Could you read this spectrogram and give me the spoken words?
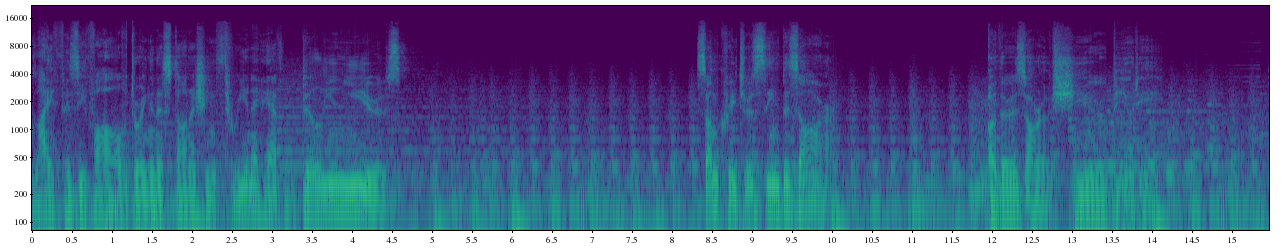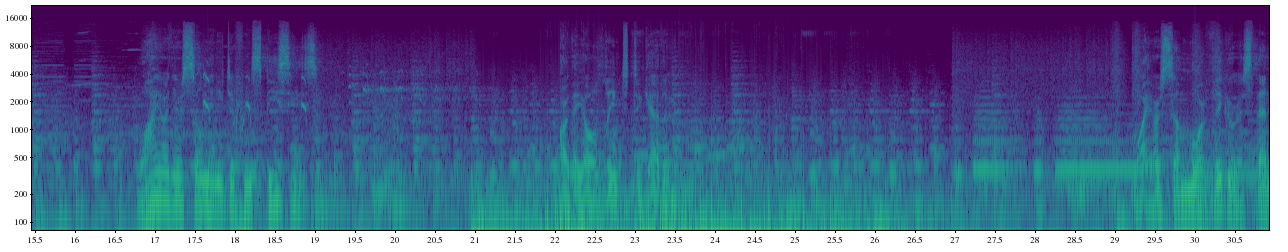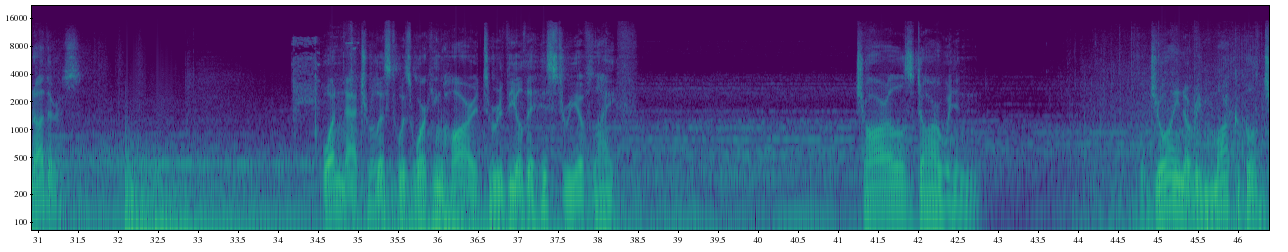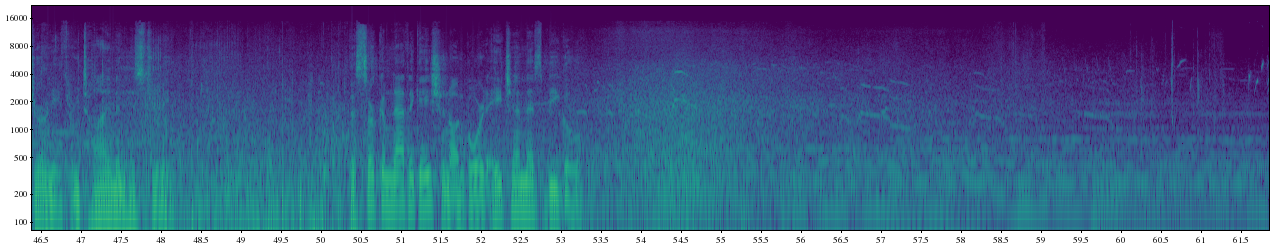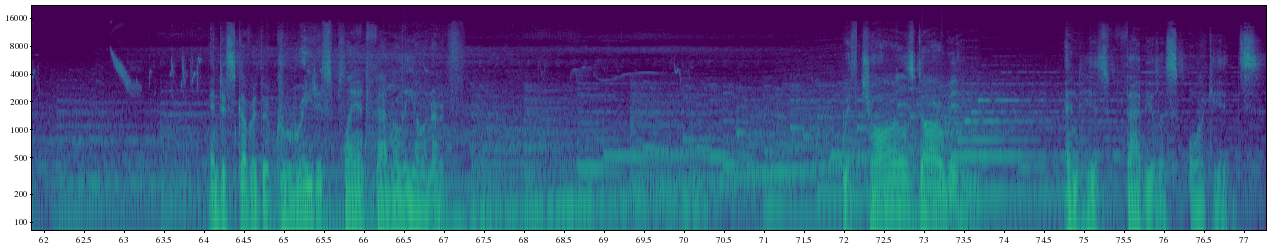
life has evolved during an astonishing three and a half billion years. Some creatures seem bizarre. Others are of sheer beauty. Why are there so many different species? Are they all linked together? Why are some more vigorous than others? One naturalist was working hard to reveal the history of life. Charles Darwin. Join a remarkable journey through time and history. The circumnavigation on board HMS Beagle and discover the greatest plant family on Earth. With Charles Darwin and his fabulous orchids.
